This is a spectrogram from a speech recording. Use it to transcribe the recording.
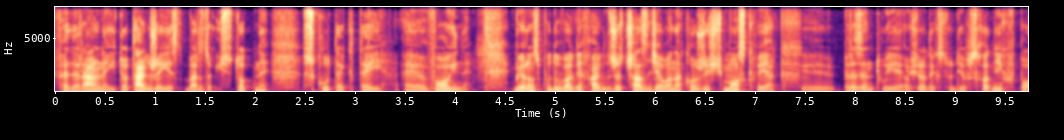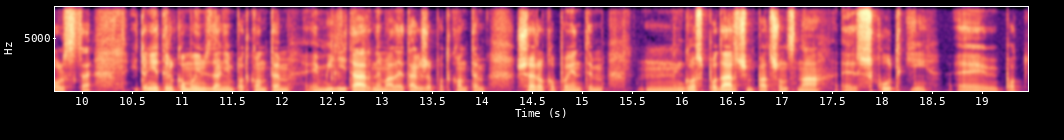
Federalnej i to także jest bardzo istotny skutek tej e, wojny. Biorąc pod uwagę fakt, że czas działa na korzyść Moskwy, jak e, prezentuje Ośrodek Studiów Wschodnich w Polsce i to nie tylko moim zdaniem pod kątem militarnym, ale także pod kątem szeroko pojętym mm, gospodarczym, patrząc na e, skutki E, pod,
